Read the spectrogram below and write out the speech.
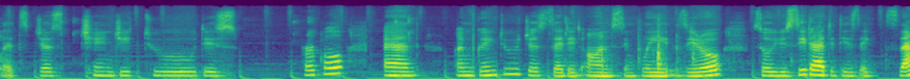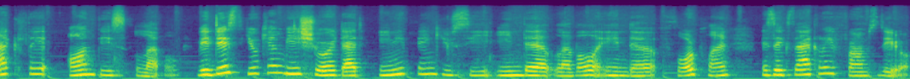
let's just change it to this purple. And I'm going to just set it on simply zero. So you see that it is exactly on this level. With this you can be sure that anything you see in the level in the floor plan is exactly from zero.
